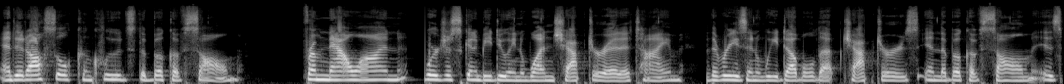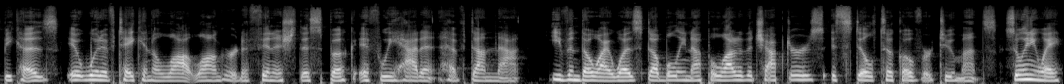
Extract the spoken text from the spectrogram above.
And it also concludes the book of Psalm. From now on, we're just going to be doing one chapter at a time. The reason we doubled up chapters in the book of Psalm is because it would have taken a lot longer to finish this book if we hadn't have done that even though I was doubling up a lot of the chapters, it still took over two months. So, anyway,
